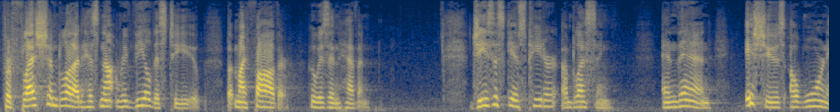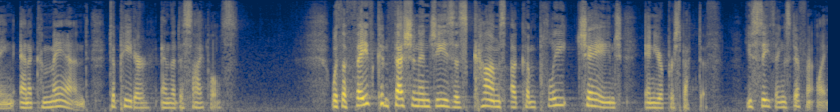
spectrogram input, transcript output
for flesh and blood has not revealed this to you, but my Father who is in heaven. Jesus gives Peter a blessing and then issues a warning and a command to Peter and the disciples. With a faith confession in Jesus comes a complete change in your perspective. You see things differently.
